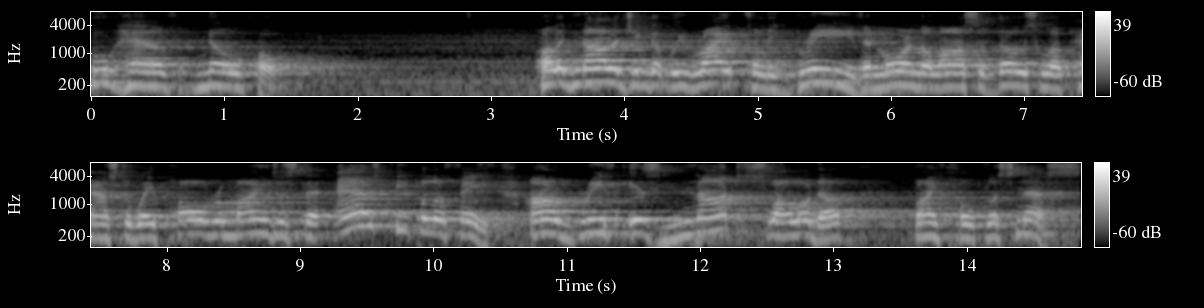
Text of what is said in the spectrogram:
who have no hope. While acknowledging that we rightfully grieve and mourn the loss of those who have passed away, Paul reminds us that as people of faith, our grief is not swallowed up by hopelessness.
